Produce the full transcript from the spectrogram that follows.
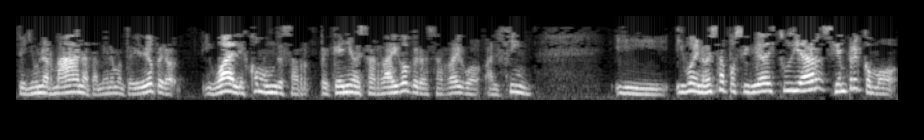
Tenía una hermana también en Montevideo, pero igual, es como un desar- pequeño desarraigo, pero desarraigo al fin. Y, y bueno, esa posibilidad de estudiar siempre como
